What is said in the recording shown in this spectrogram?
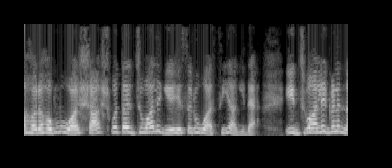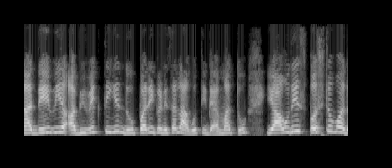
ಹೊರಹೊಮ್ಮುವ ಶಾಶ್ವತ ಜ್ವಾಲೆಗೆ ಹೆಸರುವಾಸಿಯಾಗಿದೆ. ಈ ಜ್ವಾಲೆಗಳನ್ನು ದೇವಿಯ ಅಭಿವ್ಯಕ್ತಿ ಎಂದು ಪರಿಗಣಿಸಲಾಗುತ್ತಿದೆ ಮತ್ತು ಯಾವುದೇ ಸ್ಪಷ್ಟವಾದ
